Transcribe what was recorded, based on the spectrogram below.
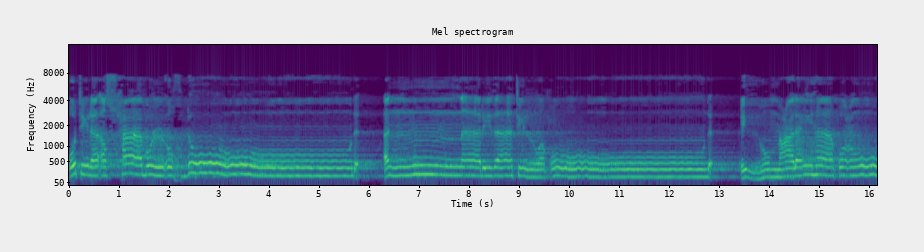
قُتِلَ أَصْحَابُ الْأُخْدُودِ النَّارِ ذَاتِ الْوَقُودِ إِذْ هُمْ عَلَيْهَا قُعُودٌ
